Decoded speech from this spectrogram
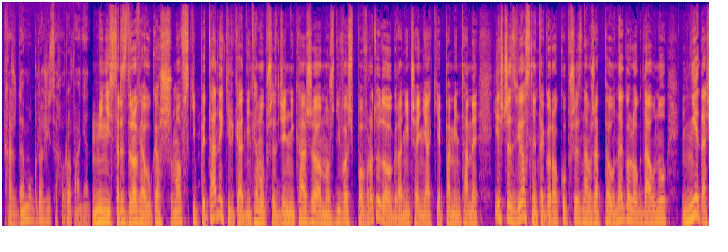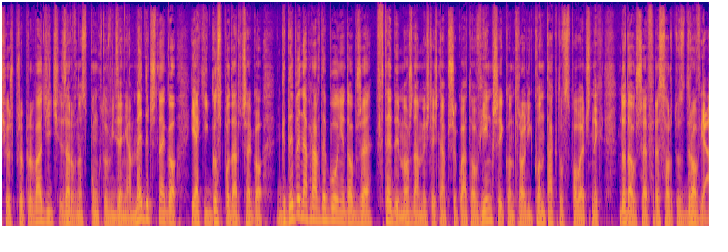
każdemu grozi zachorowanie. Minister zdrowia Łukasz Szumowski, pytany kilka dni temu przez dziennikarzy o możliwość powrotu do ograniczeń, jakie pamiętamy jeszcze z wiosny tego roku, przyznał, że pełnego lockdownu nie da się już przeprowadzić zarówno z punktu widzenia medycznego, jak i gospodarczego. Gdyby naprawdę było niedobrze, wtedy można myśleć na przykład o większej kontroli kontaktów społecznych, dodał szef resortu zdrowia.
